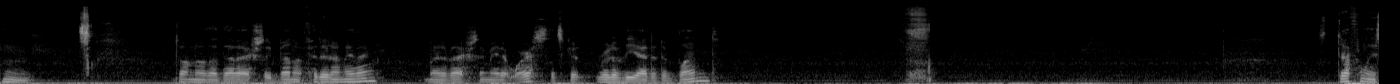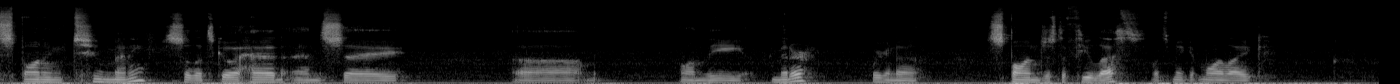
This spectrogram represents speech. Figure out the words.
Hmm. Don't know that that actually benefited anything might have actually made it worse. Let's get rid of the additive blend. It's definitely spawning too many, so let's go ahead and say um, on the emitter, we're going to spawn just a few less. Let's make it more like,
